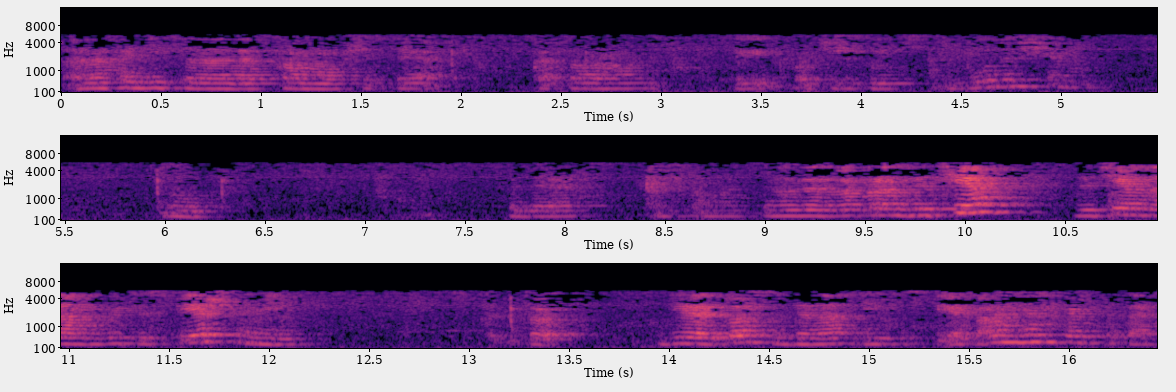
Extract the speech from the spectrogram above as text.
э, находиться надо в том обществе, в котором ты хочешь быть в будущем. Ну, собирать информацию. Ну, этот вопрос, зачем? Зачем нам быть успешными? Делать то, что для нас есть успехом. Как-то так.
